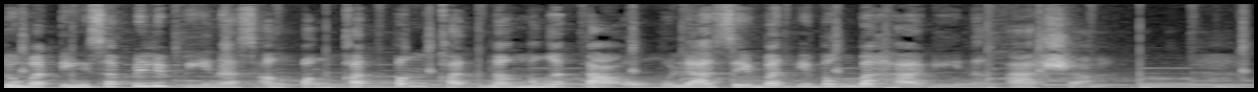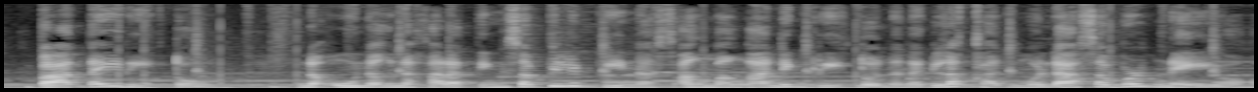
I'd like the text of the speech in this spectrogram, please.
dumating sa Pilipinas ang pangkat-pangkat ng mga tao mula sa iba't ibang bahagi ng Asya. Batay rito, na unang nakarating sa Pilipinas ang mga negrito na naglakad mula sa Borneo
